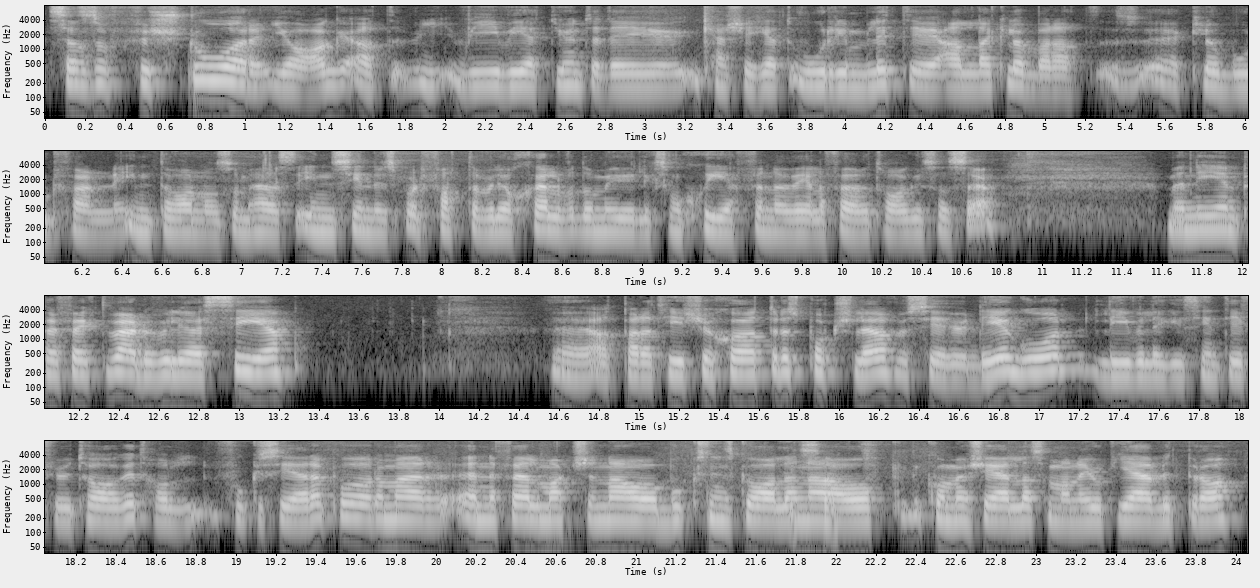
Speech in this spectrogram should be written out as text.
Sen så förstår jag att vi, vet ju inte, det är ju kanske helt orimligt i alla klubbar att eh, klubbordföranden inte har någon som helst insyn i sport. Fattar väl jag själv, de är ju liksom chefen över hela företaget så att säga. Men i en perfekt värld då vill jag se att Paratici sköter det sportsliga, vi ser hur det går. Livet lägger sig inte i överhuvudtaget. Håll, fokusera på de här NFL-matcherna och boxningsgalorna och det kommersiella som han har gjort jävligt bra.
